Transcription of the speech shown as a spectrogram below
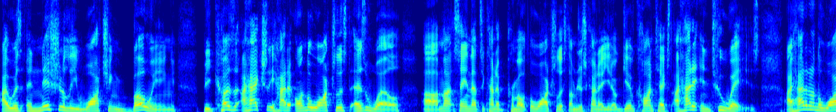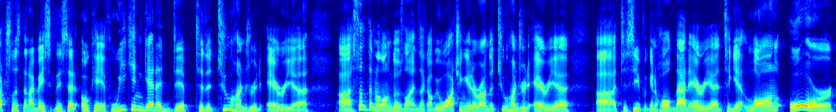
I was initially watching Boeing because I actually had it on the watch list as well. Uh, I'm not saying that to kind of promote the watch list. I'm just kind of, you know, give context. I had it in two ways. I had it on the watch list and I basically said, okay, if we can get a dip to the 200 area, uh, something along those lines. Like I'll be watching it around the 200 area uh, to see if we can hold that area to get long, or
